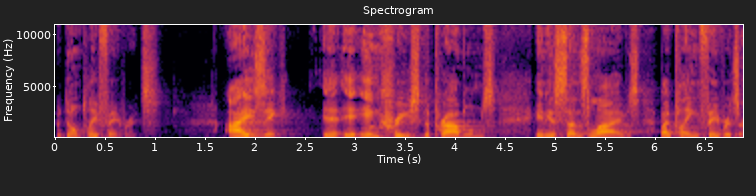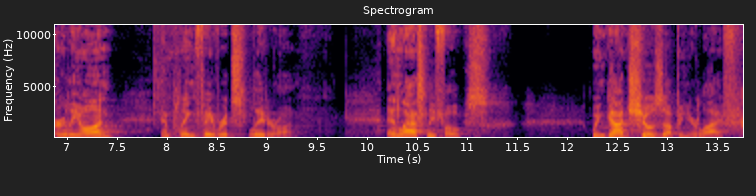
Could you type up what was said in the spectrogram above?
But don't play favorites. Isaac increased the problems in his son's lives by playing favorites early on and playing favorites later on. And lastly, folks, when God shows up in your life,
